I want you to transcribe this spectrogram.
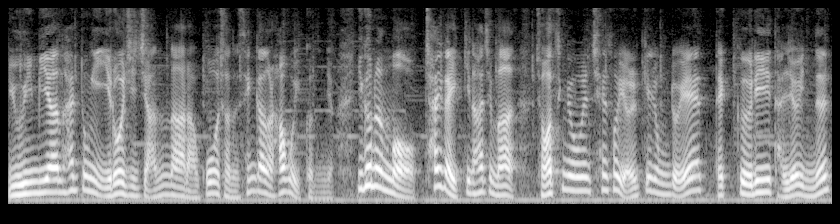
유의미한 활동이 이루어지지 않나라고 저는 생각을 하고 있거든요. 이거는 뭐 차이가 있긴 하지만 저 같은 경우는 최소 10개 정도의 댓글이 달려있는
